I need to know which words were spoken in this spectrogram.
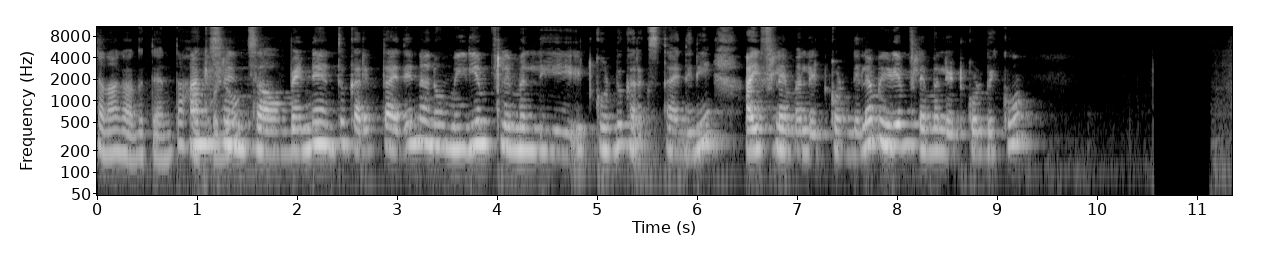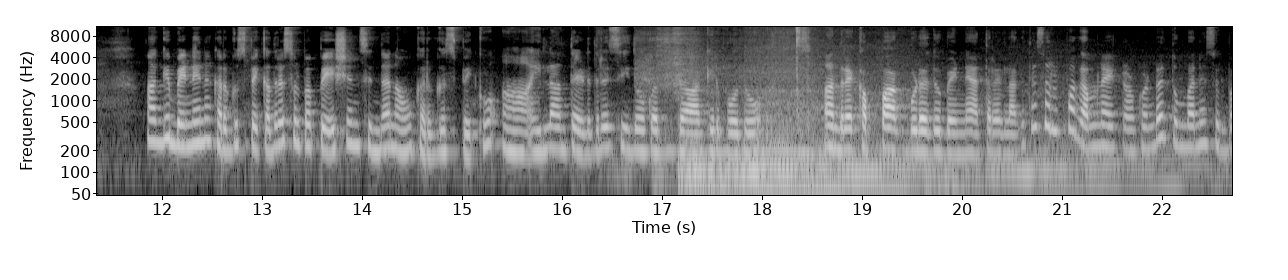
ಚೆನ್ನಾಗಾಗುತ್ತೆ ಅಂತ ಹಾಗೆ ಫ್ರೆಂಡ್ಸ್ ಬೆಣ್ಣೆ ಅಂತೂ ಕರಗ್ತಾ ಇದೆ. ನಾನು ಮೀಡಿಯಂ ಫ್ಲೇಮಲ್ಲಿ ಇಟ್ಕೊಂಡು ಕರಗಿಸ್ತಾ ಇದ್ದೀನಿ. ಐ ಫ್ಲೇಮಲ್ಲಿ ಇಟ್ಕೊಂಡಿಲ್ಲ ಮೀಡಿಯಂ ಫ್ಲೇಮಲ್ಲಿ ಇಟ್ಕೊಳ್ಬೇಕು ಹಾಗೆ ಬೆಣ್ಣೆನ ಕರಗಿಸ್ಬೇಕಾದ್ರೆ ಸ್ವಲ್ಪ ಪೇಷನ್ಸಿಂದ ನಾವು ಕರಗಿಸ್ಬೇಕು. ಇಲ್ಲ ಅಂತ ಹೇಳಿದ್ರೆ ಸೀದೋಗೋದು ಆಗಿರ್ಬೋದು. ಅಂದರೆ ಕಪ್ಪಾಗ್ಬಿಡೋದು ಬೆಣ್ಣೆ ಆ ಥರ ಎಲ್ಲ ಆಗುತ್ತೆ. ಸ್ವಲ್ಪ ಗಮನ ಇಟ್ಟು ನೋಡಿಕೊಂಡ್ರೆ ತುಂಬಾ ಸ್ವಲ್ಪ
